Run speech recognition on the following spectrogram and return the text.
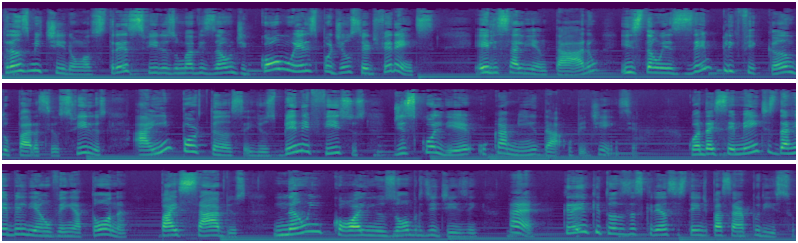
transmitiram aos três filhos uma visão de como eles podiam ser diferentes. Eles salientaram e estão exemplificando para seus filhos a importância e os benefícios de escolher o caminho da obediência. Quando as sementes da rebelião vêm à tona, pais sábios não encolhem os ombros e dizem: É, creio que todas as crianças têm de passar por isso.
